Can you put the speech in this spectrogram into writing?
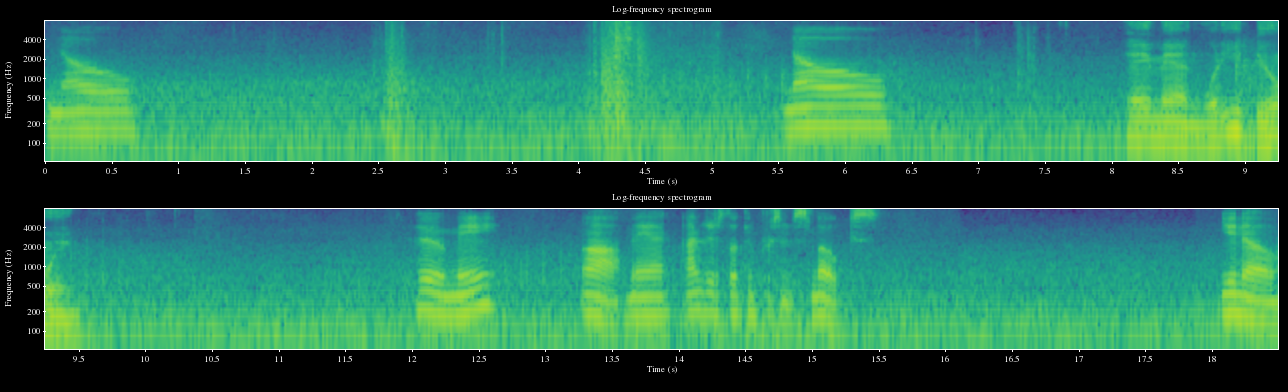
No. No. Hey man, what are you doing? Who, me? Aw, oh, man, I'm just looking for some smokes. You know,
